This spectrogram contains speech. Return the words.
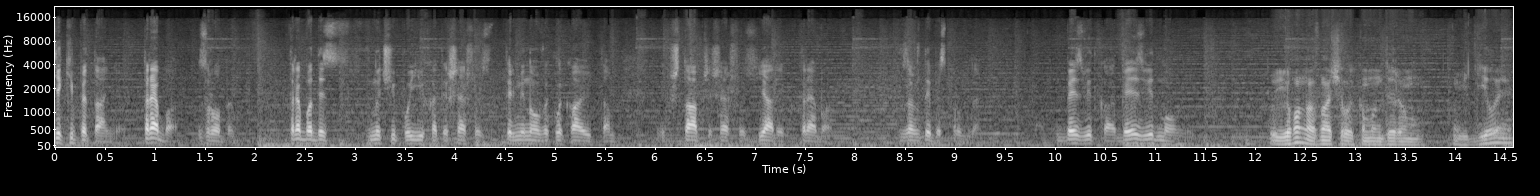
які питання? Треба, зробимо. Треба десь вночі поїхати, ще щось, терміново викликають там в штаб чи ще щось. Ярик, треба. Завжди без проблем. Без відка, без відмови. Його назначили командиром відділення.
